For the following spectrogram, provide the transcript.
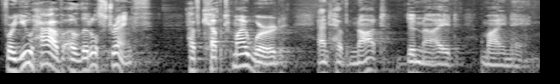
For you have a little strength, have kept my word, and have not denied my name.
